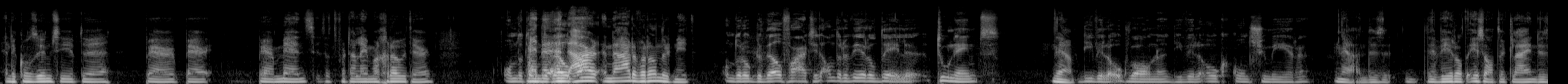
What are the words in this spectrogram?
en de consumptie op de, per, per, per mens. Dat wordt alleen maar groter. Omdat, En de, en, aarde, en de aarde verandert niet. omdat ook de welvaart in andere werelddelen toeneemt. Ja, Die willen ook wonen, die willen ook consumeren. ja, dus de wereld is al te klein. Dus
